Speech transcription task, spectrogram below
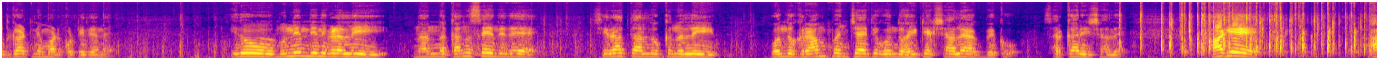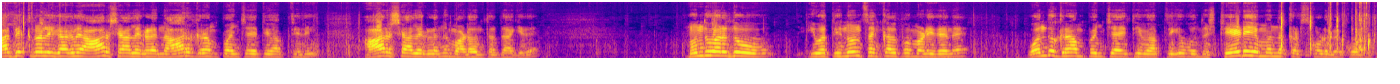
ಉದ್ಘಾಟನೆ ಮಾಡಿಕೊಟ್ಟಿದ್ದೇನೆ. ಇದು ಮುಂದಿನ ದಿನಗಳಲ್ಲಿ ನನ್ನ ಕನಸೇನಿದೆ ಶಿರಾ ತಾಲೂಕಿನಲ್ಲಿ ಒಂದು ಗ್ರಾಮ ಪಂಚಾಯತಿಗೆ ಒಂದು ಹೈಟೆಕ್ ಶಾಲೆ ಆಗಬೇಕು, ಸರ್ಕಾರಿ ಶಾಲೆ. ಹಾಗೆ ಆ ದಿಕ್ಕಿನಲ್ಲಿ ಈಗಾಗಲೇ ಆರು ಶಾಲೆಗಳನ್ನು, ಆರು ಗ್ರಾಮ ಪಂಚಾಯತಿ ವ್ಯಾಪ್ತಿಯಲ್ಲಿ ಆರು ಶಾಲೆಗಳನ್ನು ಮಾಡುವಂಥದ್ದಾಗಿದೆ. ಮುಂದುವರೆದು ಇವತ್ತು ಇನ್ನೊಂದು ಸಂಕಲ್ಪ ಮಾಡಿದ್ದೇನೆ. ಒಂದು ಗ್ರಾಮ ಪಂಚಾಯಿತಿ ವ್ಯಾಪ್ತಿಗೆ ಒಂದು ಸ್ಟೇಡಿಯಮನ್ನು ಕಟ್ಸ್ಕೊಡ್ಬೇಕು ಅಂತ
